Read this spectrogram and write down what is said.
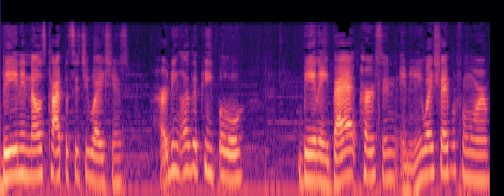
being in those type of situations, hurting other people, being a bad person in any way, shape, or form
